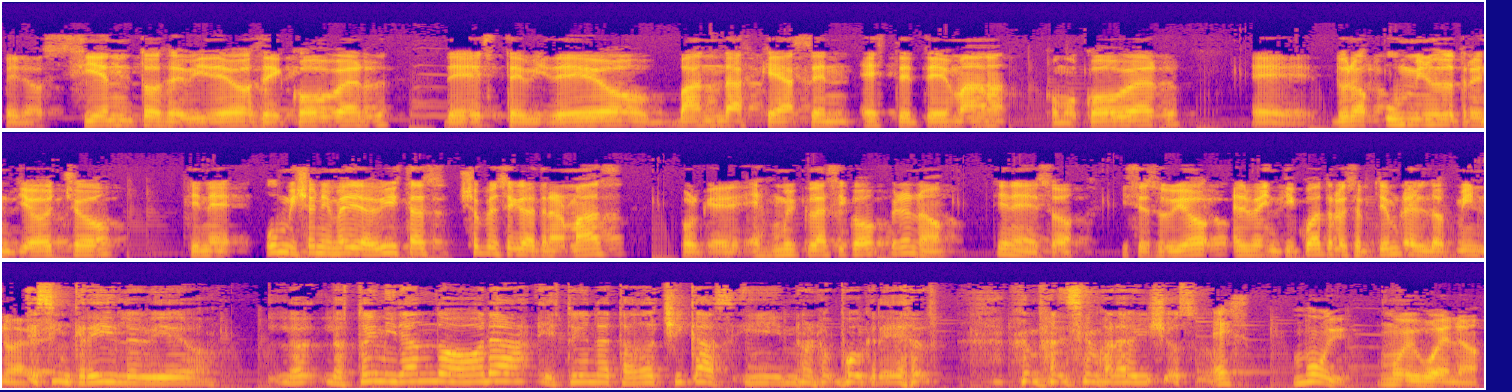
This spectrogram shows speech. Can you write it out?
pero cientos de videos de cover de este video, bandas que hacen este tema como cover, eh, dura un minuto 38, tiene un millón y medio de vistas, yo pensé que iba a tener más porque es muy clásico, pero no, tiene eso. Y se subió el 24 de septiembre del 2009. Es increíble el video. Lo, estoy mirando ahora y estoy viendo a estas dos chicas y no lo puedo creer. Me parece maravilloso. Es muy, muy bueno.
